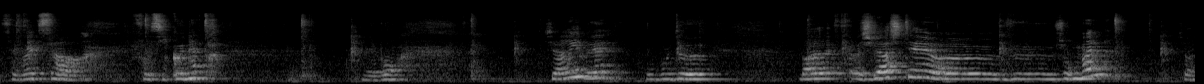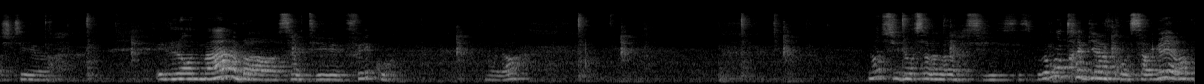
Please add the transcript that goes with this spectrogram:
C'est vrai que ça. Il faut s'y connaître. Mais bon, j'y arrive, hein, au bout de. Bah, je l'ai acheté euh, le jour même. J'ai acheté. euh, et le lendemain, bah, ça a été fait, quoi. Voilà. Non, sinon, c'est vraiment très bien, quoi. C'est agréable.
